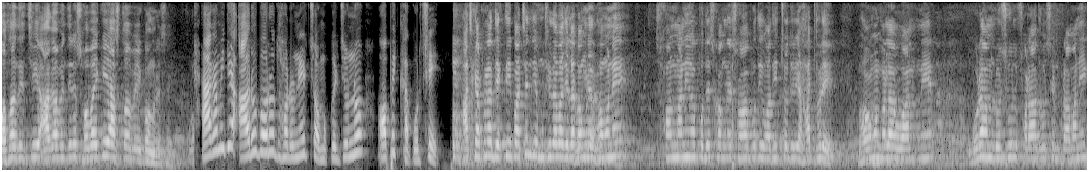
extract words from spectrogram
কথা দিচ্ছি আগামী দিনে সবাইকেই আসতে হবে এই কংগ্রেসে। আগামীতে আরও বড় ধরনের চমকের জন্য অপেক্ষা করছে। আজকে আপনারা দেখতেই পাচ্ছেন যে মুর্শিদাবাদ জেলা কংগ্রেস ভবনে সম্মানীয় প্রদেশ কংগ্রেস সভাপতি অধীর চৌধুরীর হাত ধরে ভগবানগোলা ওয়ানের গোরাম রসুল ফরাদ হোসেন প্রামাণিক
